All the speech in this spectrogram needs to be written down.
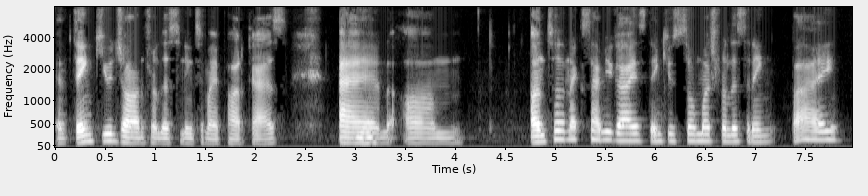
And thank you, John, for listening to my podcast. And um until next time, you guys, thank you so much for listening. Bye.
